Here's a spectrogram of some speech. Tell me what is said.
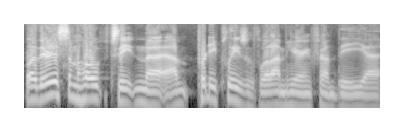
Well, there is some hope, Seton. Uh, I'm pretty pleased with what I'm hearing from the uh,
